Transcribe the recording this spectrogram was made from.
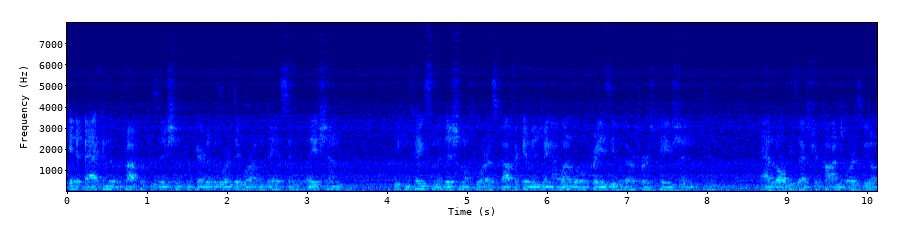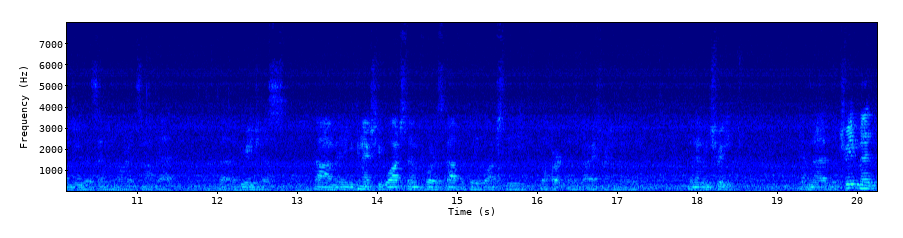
get it back into the proper position compared to the where they were on the day of simulation. We can take some additional fluoroscopic imaging. I went a little crazy with our first patient and added all these extra contours. We don't do this anymore. It's not that uh, egregious. Um, and you can actually watch them fluoroscopically, watch the, the heart and the diaphragm move, and then we treat. And uh, the treatment,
